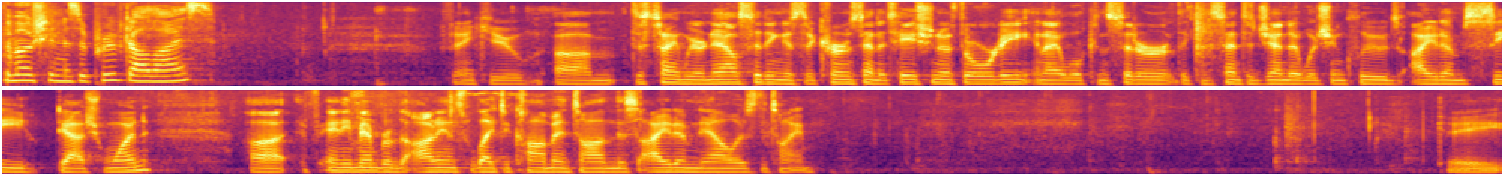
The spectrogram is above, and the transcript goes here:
The motion is approved. All ayes. Thank you. Um, this time, we are now sitting as the Kern sanitation authority, and I will consider the consent agenda, which includes item C-1. Uh, If any member of the audience would like to comment on this item, now is the time. Okay,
